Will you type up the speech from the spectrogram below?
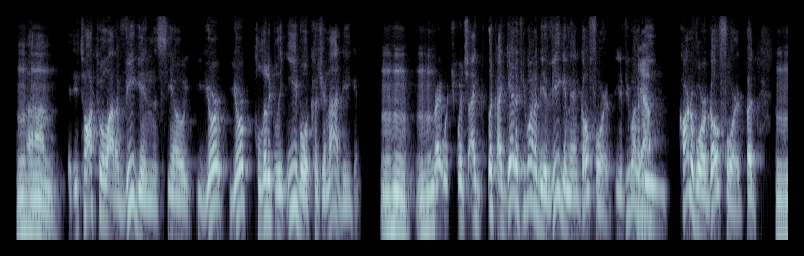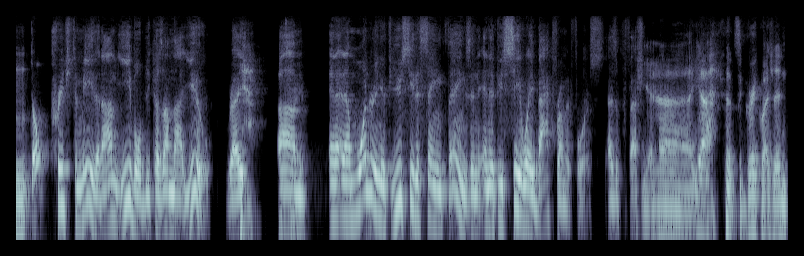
Mm-hmm. Um, if you talk to a lot of vegans, you know, you're, you're politically evil because you're not vegan. Mm-hmm. mm-hmm. Right. Which, which I look, I get if you want to be a vegan, man, go for it. If you want to yeah. be carnivore, go for it. But mm-hmm. don't preach to me that I'm evil because I'm not you. Right. Yeah. Um, and, and, I'm wondering if you see the same things and, and if you see a way back from it for us as a professional. Yeah, yeah, that's a great question.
